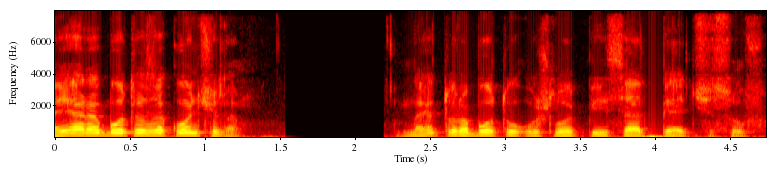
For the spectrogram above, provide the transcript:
Моя работа закончена. На эту работу ушло 55 часов.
